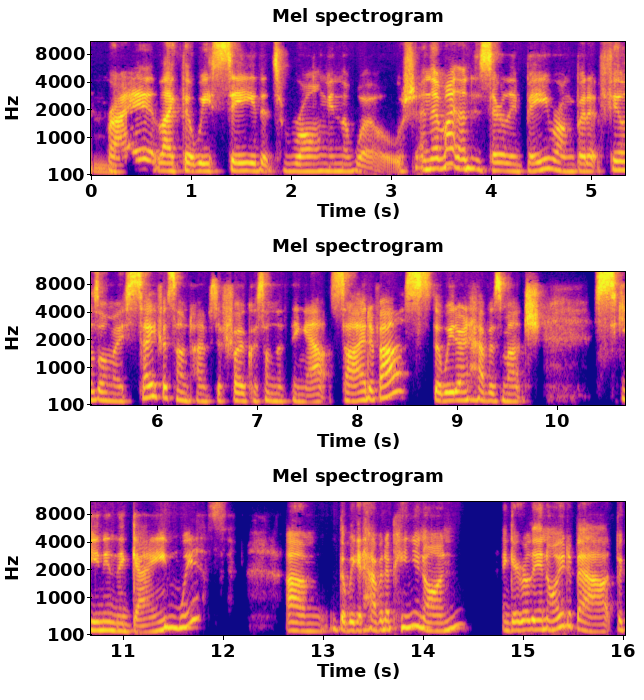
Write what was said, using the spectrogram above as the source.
Mm. Right? Like that we see that's wrong in the world. And that might not necessarily be wrong, but it feels almost safer sometimes to focus on the thing outside of us that we don't have as much skin in the game with, um, that we can have an opinion on and get really annoyed about, but,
